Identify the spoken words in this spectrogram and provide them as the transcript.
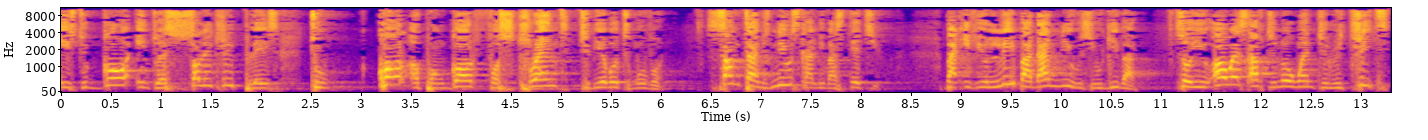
is to go into a solitary place to call upon God for strength to be able to move on. Sometimes news can devastate you. But if you live by that news, you give up. So you always have to know when to retreat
